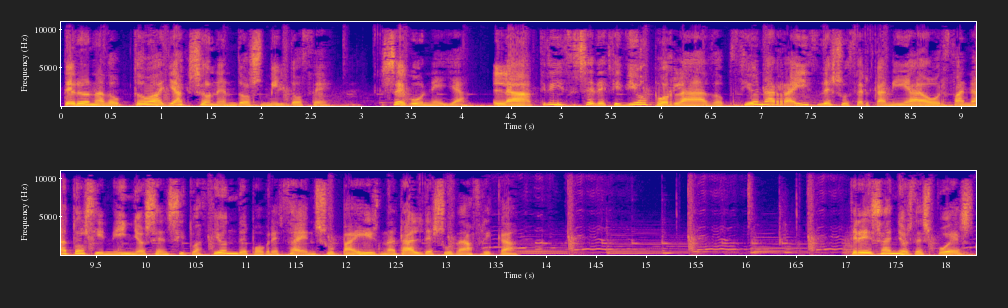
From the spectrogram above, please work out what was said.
Teron adoptó a Jackson en 2012. Según ella, la actriz se decidió por la adopción a raíz de su cercanía a orfanatos y niños en situación de pobreza en su país natal de Sudáfrica. Tres años después,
